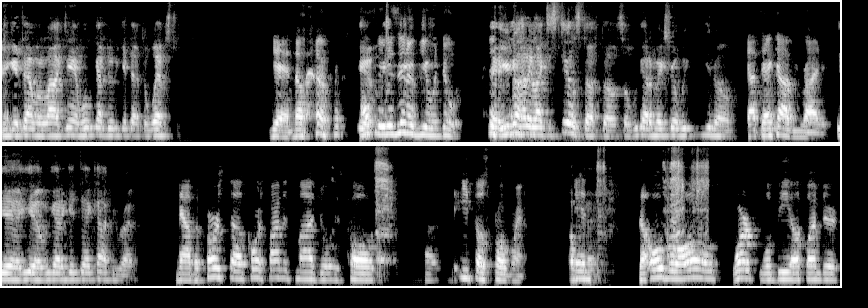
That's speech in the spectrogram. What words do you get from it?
sure you get that one locked in. What we got to do to get that to Webster? Yeah, no. yeah. This interview will do it. yeah, you know how they like to steal stuff though, so we got to make sure we, you know, got that copyrighted. Yeah, yeah, we got to get that copyrighted. Now, the first uh, correspondence module is called uh, the Ethos Program, okay. and the overall work will be up under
